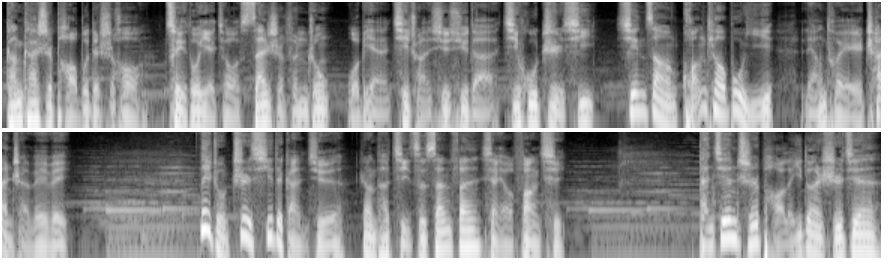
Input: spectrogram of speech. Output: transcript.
刚开始跑步的时候，最多也就三十分钟，我便气喘吁吁的，几乎窒息。心脏狂跳不已，两腿颤颤巍巍。那种窒息的感觉让他几次三番想要放弃。但坚持跑了一段时间，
